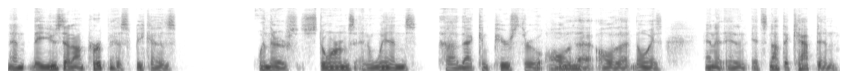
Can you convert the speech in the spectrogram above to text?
and they use that on purpose because when there's storms and winds, uh, that can pierce through all mm-hmm. of that all of that noise, and it, and it's not the captain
